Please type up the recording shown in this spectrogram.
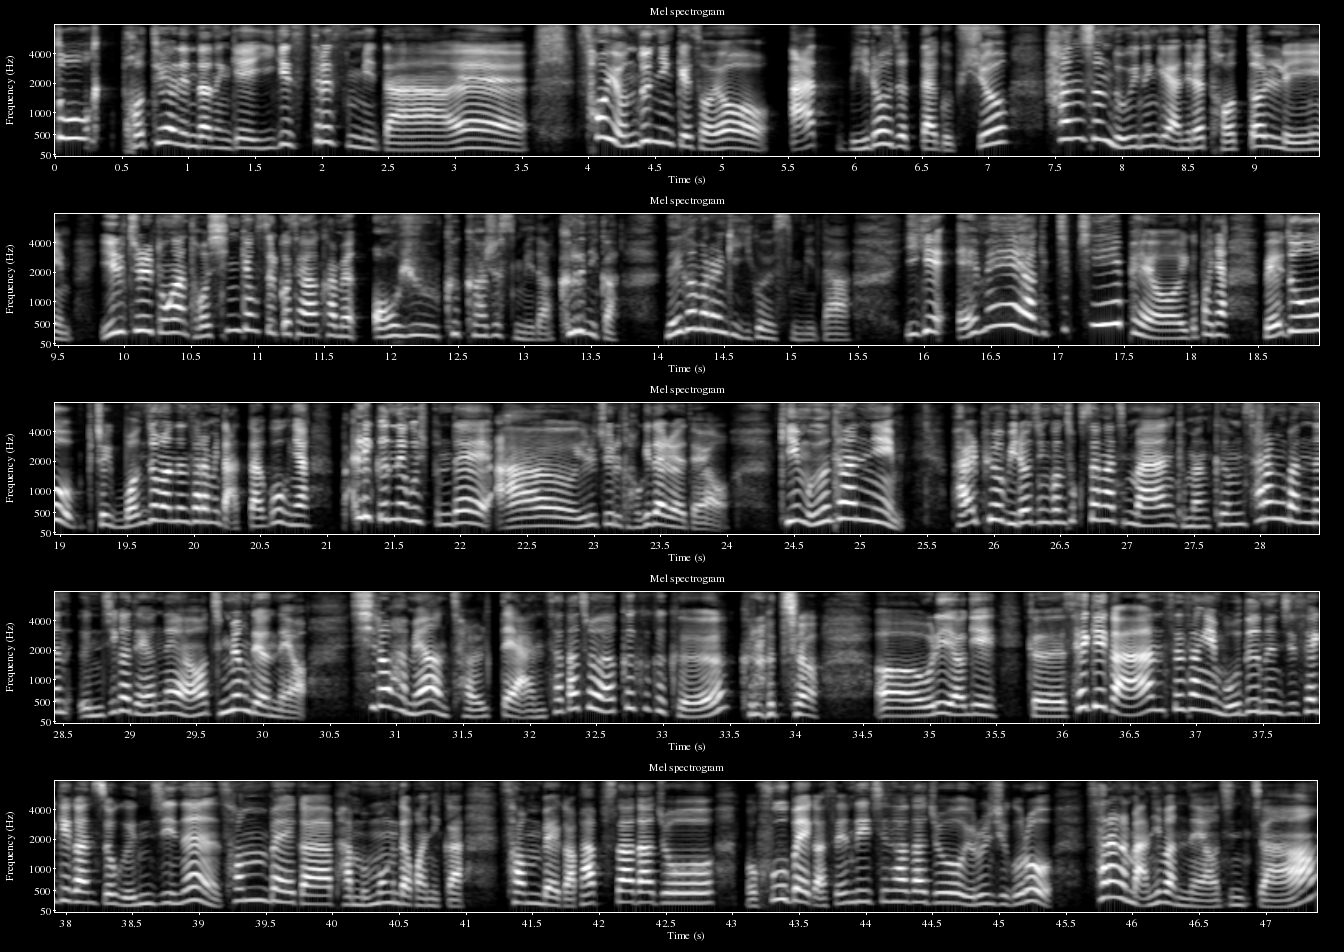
또 버텨야 된다는 게 이게 스트레스입니다. 예. 서연두님께서요. 앗 미뤄졌다급쇼. 한숨 놓이는 게 아니라 더 떨림. 일주일 동안 더 신경 쓸 거 생각하면 어휴 크크 하셨습니다. 그러니까 내가 말한 게 이거였습니다. 이게 애매하게 찝찝해요. 이거 그냥 매도 저기 먼저 만난 사람이 낫다고 그냥 빨리 끝내고 싶은데 아우 일주일 더 기다려야 돼요. 김은하님 발표 미뤄진 건 속상하지만 그만큼 사랑받는 은지가 되었네요. 증명되었네요. 싫어하면 절대 안 사다 줘요. 크크크크. 그렇죠. 어 우리 여기 그 세계관, 세상의 모든 은지 세계관 속 은지는 선배가 밥 못 먹는다고 하니까 선배가 밥 사다 줘, 뭐 후배가 샌드위치 사다 줘, 이런 식으로 사랑을 많이 받네요, 진짜.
